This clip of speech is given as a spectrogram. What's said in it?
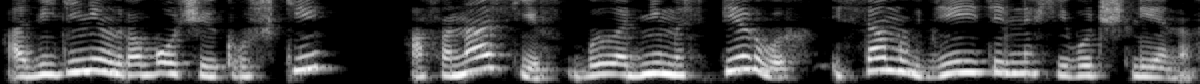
объединил рабочие кружки, Афанасьев был одним из первых и самых деятельных его членов.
